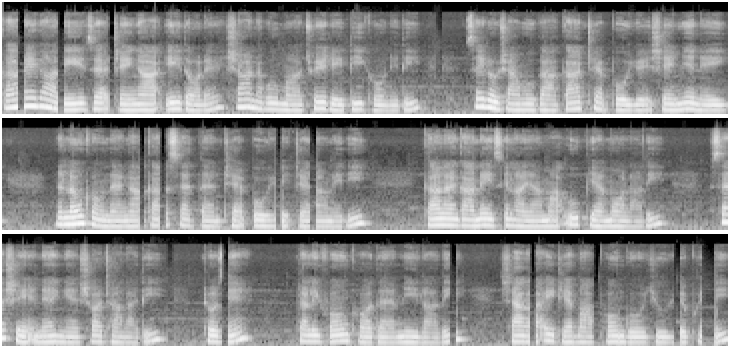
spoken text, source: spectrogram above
ကားထဲက40အချိန်ကအေးတော်လဲရှားနဘူးမှာချွေးတွေတီးကုန်နေသည်စိတ်လှရှာမှုကကားထက်ပို၍အချိန်မြင့်နေ၏နှလုံးခုန်တန်ကကားဆက်တန်ထက်ပို၍ကျဲလောင်နေသည်ကားလန်ကနေဆင်းလာရမှဥပြန်မော့လာသည်ဆက်ရှင်အနှဲငယ်ရှော့ချလိုက်သည်ထို့စဉ် တယ်လီဖုန်းခေါ်သံမြည်လာသည်ရှားကအိတ်ထဲမှဖုန်းကိုယူရဖွင့်သည်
